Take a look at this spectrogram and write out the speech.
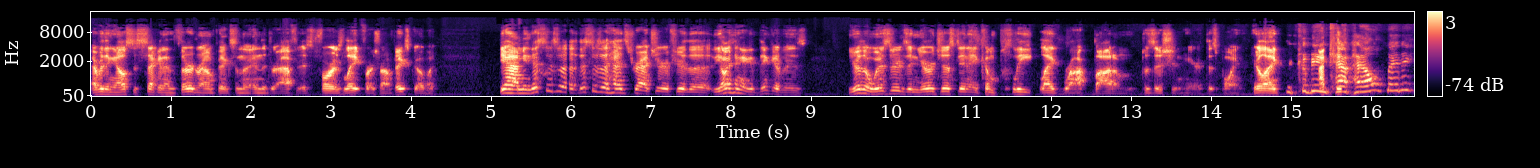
everything else is second and third round picks in the in the draft as far as late first round picks go. But yeah, I mean, this is a this is a head scratcher. If you're the the only thing I can think of is you're the Wizards and you're just in a complete like rock bottom position here at this point. You're like, It could be in think- cap hell, maybe.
